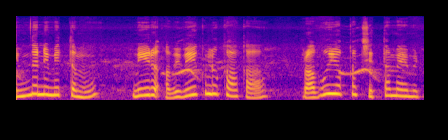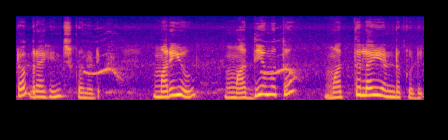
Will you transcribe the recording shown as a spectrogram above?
ఇందు నిమిత్తము మీరు అవివేకులు కాక ప్రభు యొక్క చిత్తమేమిటో గ్రహించుకొనుడి మరియు మద్యముతో మత్తులై ఉండకుడి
